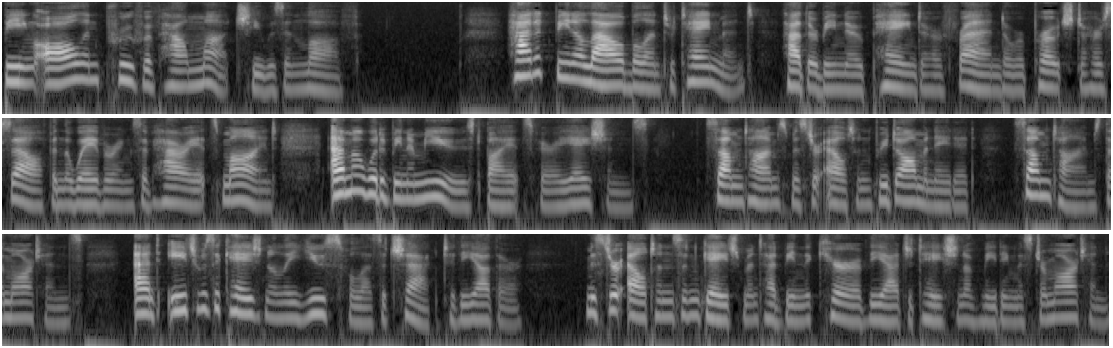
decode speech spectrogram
being all in proof of how much he was in love. Had it been allowable entertainment had there been no pain to her friend or reproach to herself in the waverings of Harriet's mind, Emma would have been amused by its variations. Sometimes Mr. Elton predominated, sometimes the Martins; and each was occasionally useful as a check to the other. Mr. Elton's engagement had been the cure of the agitation of meeting Mr. Martin.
